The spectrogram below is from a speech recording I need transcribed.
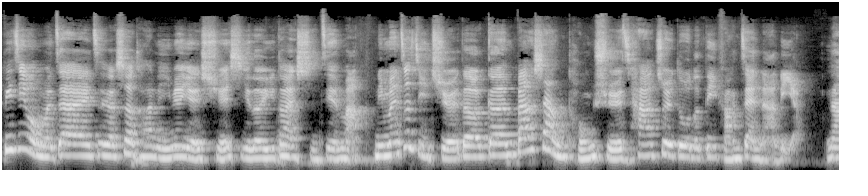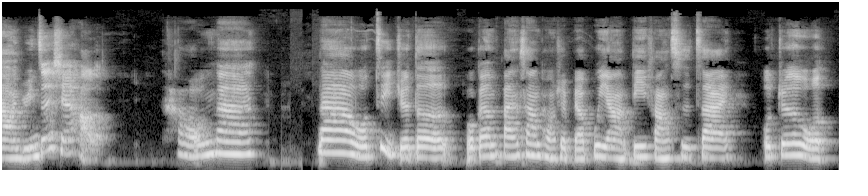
毕竟我们在这个社团里面也学习了一段时间嘛，你们自己觉得跟班上同学差最多的地方在哪里啊？那云珍先好了。好，那那我自己觉得我跟班上同学比较不一样的地方是在，我觉得我。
